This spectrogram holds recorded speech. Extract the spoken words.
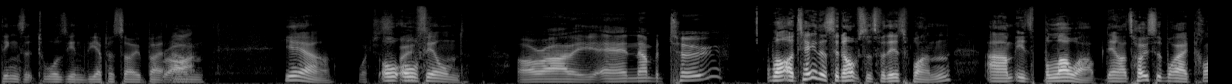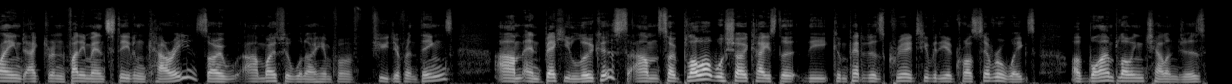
things that towards the end of the episode. But Right. um, yeah, Watch all, all filmed. Alrighty, and number two. Well, I'll tell you the synopsis for this one. Um, it's Blow Up. Now, it's hosted by acclaimed actor and funny man Stephen Curry. So, uh, most people will know him from a few different things. Um, and Becky Lucas. Um, so, Blow Up will showcase the, the competitors' creativity across several weeks of mind blowing challenges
